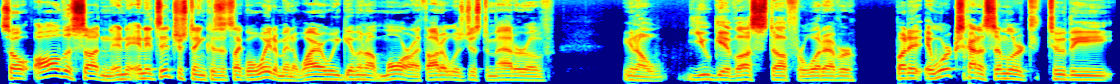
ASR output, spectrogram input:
so all of a sudden, and, and it's interesting because it's like, well, wait a minute. Why are we giving up more? I thought it was just a matter of, you know, you give us stuff or whatever. But it, it works kind of similar to, to the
